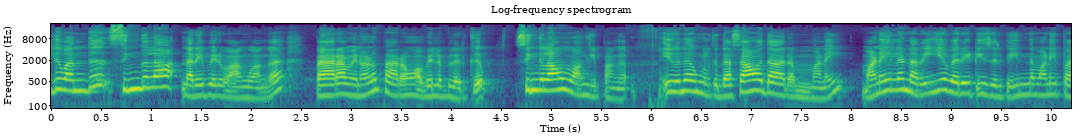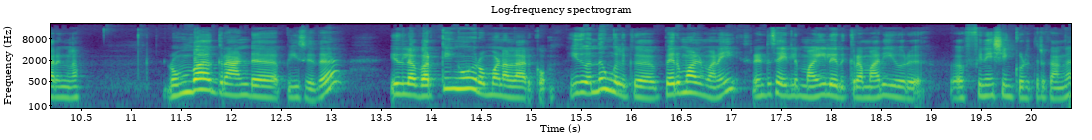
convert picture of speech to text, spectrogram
இது வந்து சிங்கிளாக நிறைய பேர் வாங்குவாங்க. பேரா வேணாலும் பேராவும் அவைலபிள் இருக்குது சிங்கிளாகவும் வாங்கிப்பாங்க. இது வந்து உங்களுக்கு தசாவதாரம் மனை மனையில் நிறைய வெரைட்டிஸ் இருக்குது இந்த மனை பாருங்களேன். ரொம்ப கிராண்டு பீஸ் இது. இதில் ஒர்க்கிங்கும் ரொம்ப நல்லாயிருக்கும் இது வந்து உங்களுக்கு பெருமாள் மனை ரெண்டு சைடில் மயில் இருக்கிற மாதிரி ஒரு ஃபினிஷிங் கொடுத்துருக்காங்க.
